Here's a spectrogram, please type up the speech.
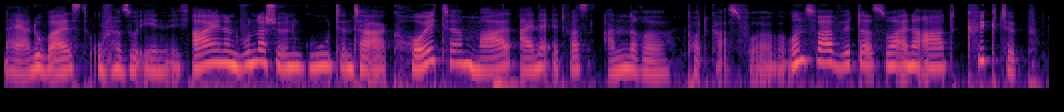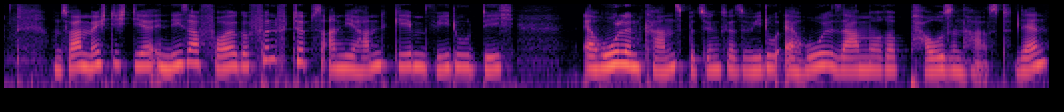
naja, du weißt, oder so ähnlich. Einen wunderschönen guten Tag. Heute mal eine etwas andere Podcast-Folge. Und zwar wird das so eine Art Quick-Tipp. Und zwar möchte ich dir in dieser Folge fünf Tipps an die Hand geben, wie du dich erholen kannst, beziehungsweise wie du erholsamere Pausen hast. Denn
